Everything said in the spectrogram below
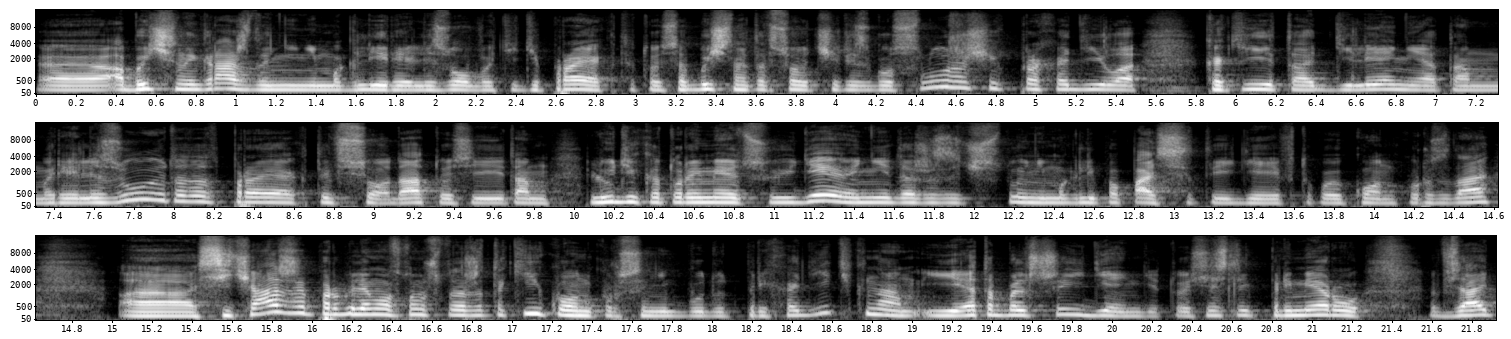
э, обычные граждане не могли реализовывать эти проекты. То есть обычно это все через госслужащих проходило, какие-то отделения там реализуют этот проект и все, да, то есть и там люди, которые имеют свою идею, они даже зачастую не могли попасть с этой идеей в такой конкурс, да. А сейчас же проблема в том, что даже такие конкурсы не будут приходить к нам, и это большие деньги. То есть если, к примеру, взять,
